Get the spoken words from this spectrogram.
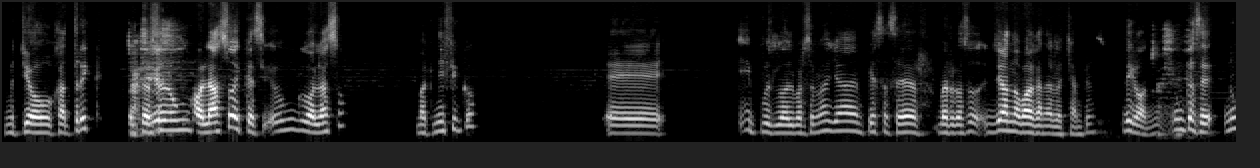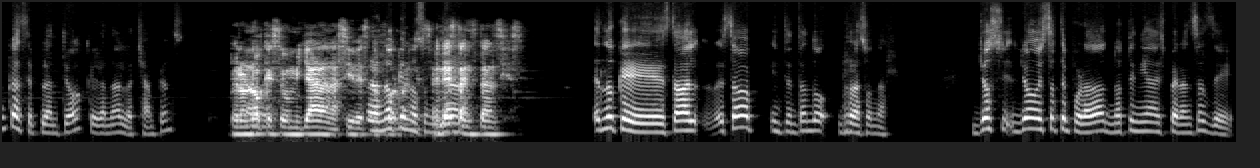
metió hat-trick, el Así tercero es. un golazo, hay que decir, un golazo, magnífico. Eh, y pues lo del Barcelona ya empieza a ser vergonzoso, ya no va a ganar la Champions. Digo, Así nunca se, nunca se planteó que ganara la Champions. Pero no que se humillaran así de esta Pero no que forma. nos en- estas instancias. Es lo que estaba, estaba intentando razonar. Yo, yo esta temporada no tenía esperanzas de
